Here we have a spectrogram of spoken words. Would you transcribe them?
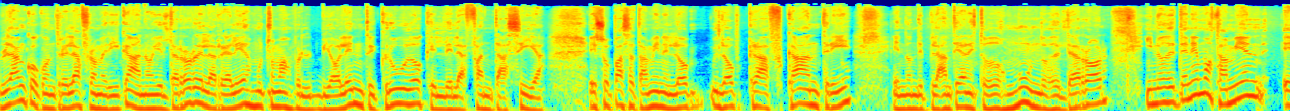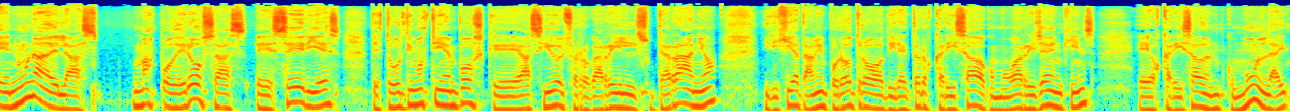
blanco contra el afroamericano, y el terror de la realidad es mucho más violento y crudo que el de la fantasía. Eso pasa también en Lovecraft Country, en donde plantean estos dos mundos del terror, y nos detenemos también en una de las más poderosas eh, series de estos últimos tiempos, que ha sido El Ferrocarril Subterráneo, dirigida también por otro director oscarizado como Barry Jenkins, eh, oscarizado en, con Moonlight.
